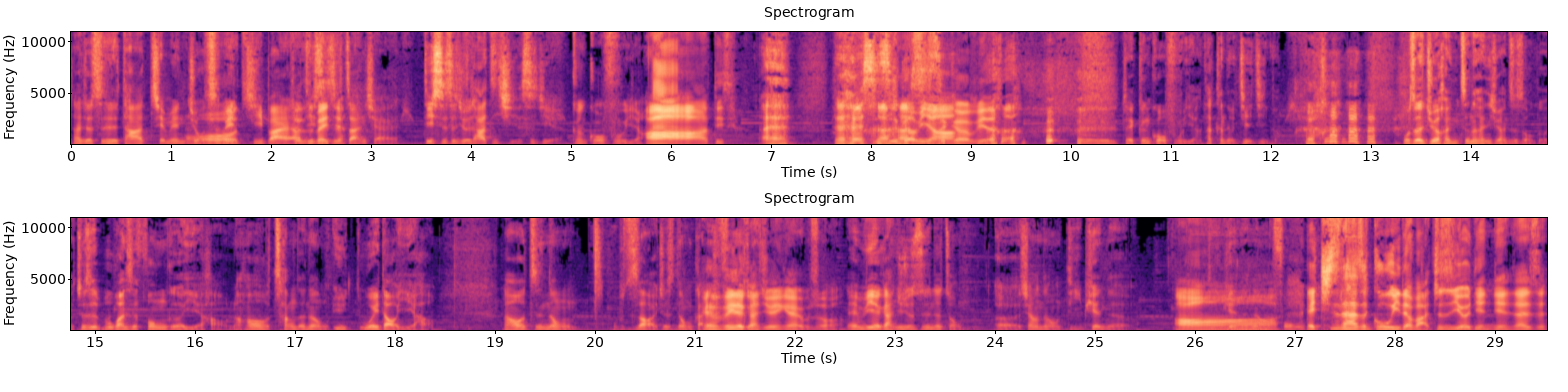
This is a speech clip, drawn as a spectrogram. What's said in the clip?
那就是他前面九次被哦击败啊，九次被击第十次站起来，第十次就是他自己的世界。跟国父一样啊，第哎，十次革命啊十次，革命啊，对，跟国父一样，他可能有借鉴哦。我真的觉得很真的很喜欢这首歌，就是不管是风格也好，然后唱的那种韵味道也好，然后是那种 我不知道，就是那种感觉。MV 的感觉应该也不错 MV 的感觉就是那种呃，像那种底片的哦底片的那种风格哎，其实他是故意的吧？就是有一点点在是，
